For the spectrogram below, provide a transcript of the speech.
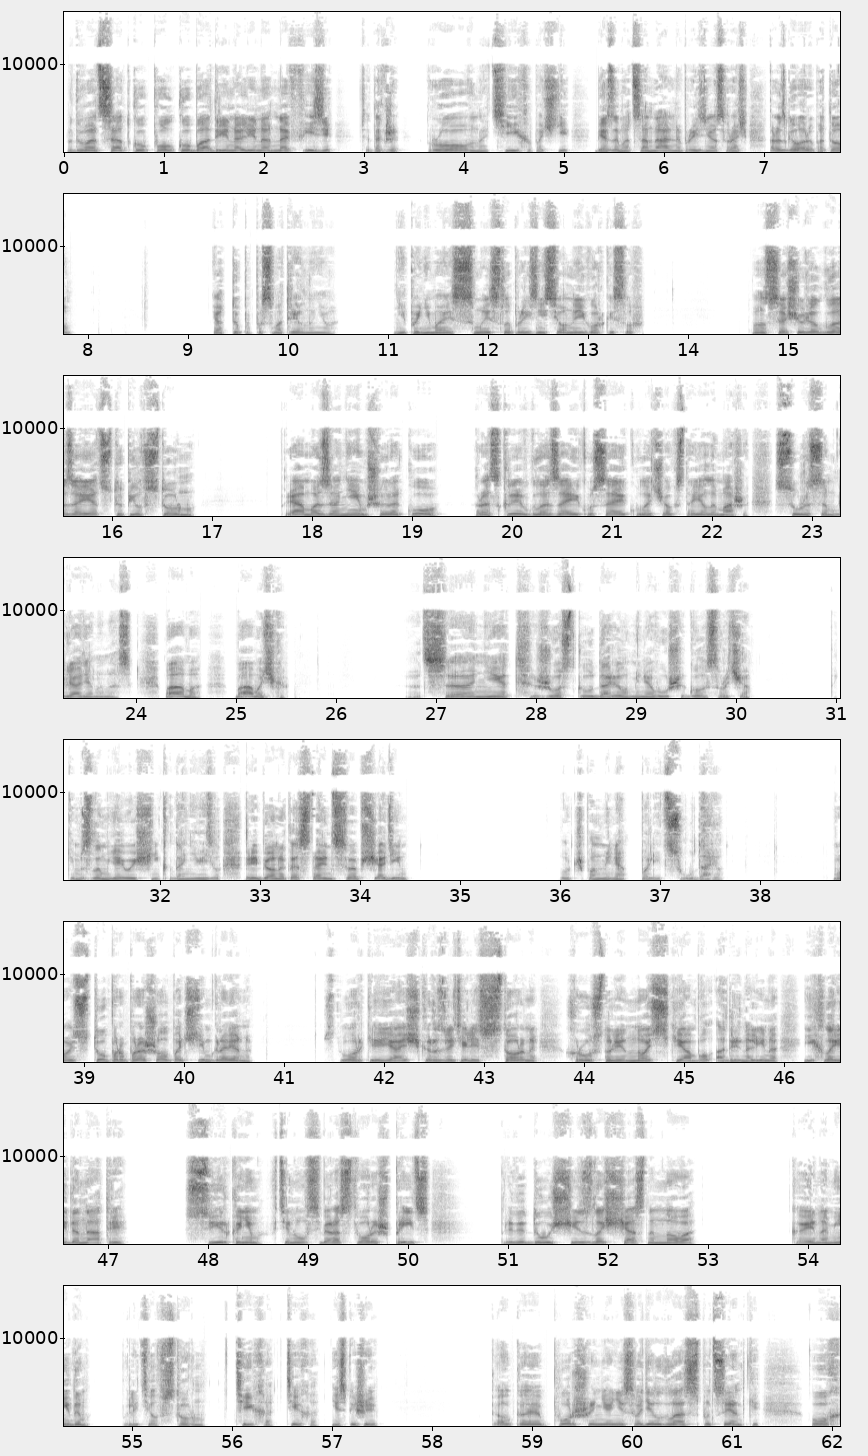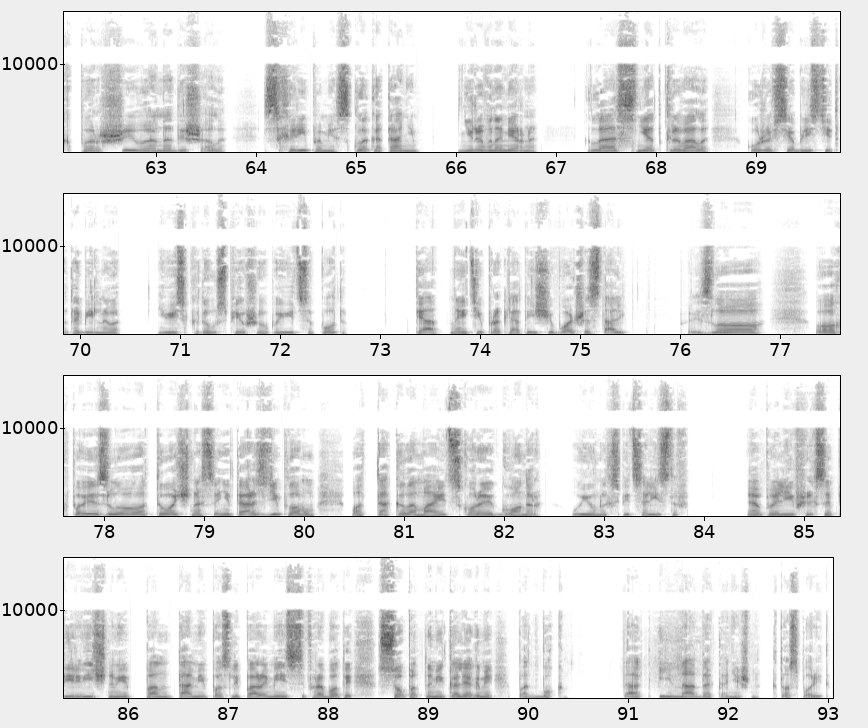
в двадцатку полкуба адреналина на физе, все так же ровно, тихо, почти безэмоционально произнес врач. Разговоры потом. Я тупо посмотрел на него, не понимая смысла произнесенной Егоркой слов. Он сощурил глаза и отступил в сторону, Прямо за ним, широко Раскрыв глаза и кусая кулачок, стояла Маша, с ужасом глядя на нас. «Мама! Мамочка!» «Отца нет!» — жестко ударил меня в уши голос врача. Таким злым я его еще никогда не видел. Ребенок останется вообще один. Лучше бы он меня по лицу ударил. Мой ступор прошел почти мгновенно. Створки ящика разлетелись в стороны, хрустнули носики ампул адреналина и хлорида натрия. С вирканем втянул в себя раствор и шприц, предыдущий злосчастным ново каинамидом полетел в сторону. Тихо, тихо, не спеши. Толкая поршень, я не сводил глаз с пациентки. Ох, паршиво она дышала, с хрипами, с клокотанием, неравномерно. Глаз не открывала, кожа вся блестит от обильного, не весь когда успевшего появиться пота. Пятна эти проклятые еще больше стали. Повезло, ох, повезло, точно санитар с дипломом вот так и ломает скорая гонор у юных специалистов, опылившихся первичными понтами после пары месяцев работы с опытными коллегами под боком. Так и надо, конечно, кто спорит.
